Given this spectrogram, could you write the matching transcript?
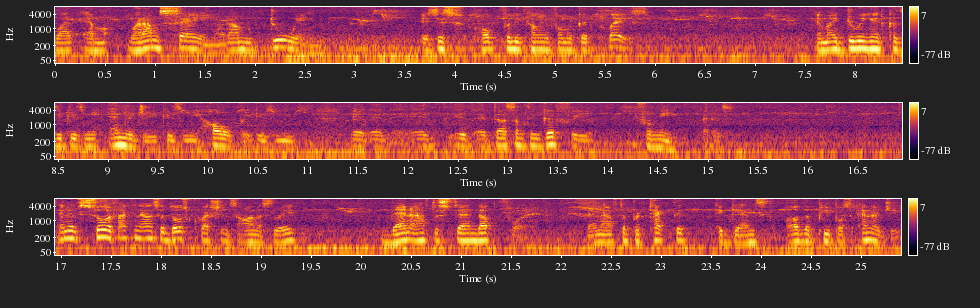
what am what I'm saying, what I'm doing Is this hopefully coming from a good place? Am I doing it because it gives me energy, it gives me hope, it gives me, it, it, it, it, it does something good for you, for me, that is. And if so, if I can answer those questions honestly, then I have to stand up for it. Then I have to protect it against other people's energy,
